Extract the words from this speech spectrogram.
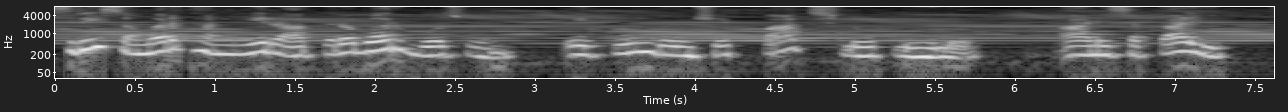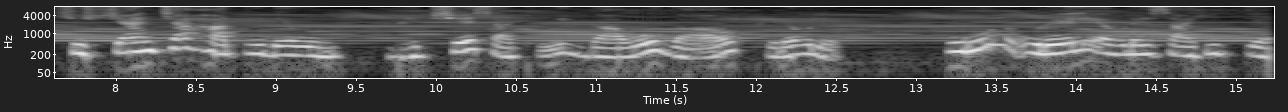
श्री समर्थांनी रात्रभर बसून एकूण दोनशे पाच श्लोक लिहिले आणि सकाळी शिष्यांच्या हाती देऊन भिक्षेसाठी गावोगाव फिरवले. पुरून उरेल एवढे साहित्य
